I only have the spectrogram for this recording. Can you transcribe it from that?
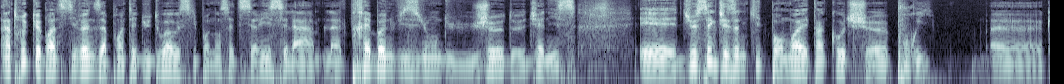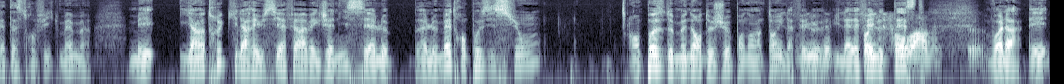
un truc que Brad Stevens a pointé du doigt aussi pendant cette série, c'est la, la très bonne vision du jeu de Giannis. Et Dieu sait que Jason Kidd pour moi est un coach pourri, catastrophique même. Mais il y a un truc qu'il a réussi à faire avec Giannis, c'est à le, à le mettre en position, en poste de meneur de jeu pendant un temps. Il a fait Oui, le, il avait fait le test. Voilà, et,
